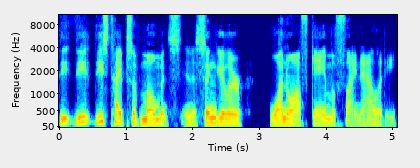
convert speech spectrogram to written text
The, the, these types of moments in a singular one-off game of finality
